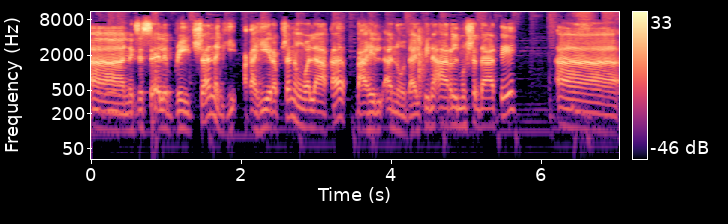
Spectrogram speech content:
ah, Mhm. nagse-celebrate siya, nagpakahirap siya nang wala ka dahil ano, dahil pinaaral mo siya dati, ah,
